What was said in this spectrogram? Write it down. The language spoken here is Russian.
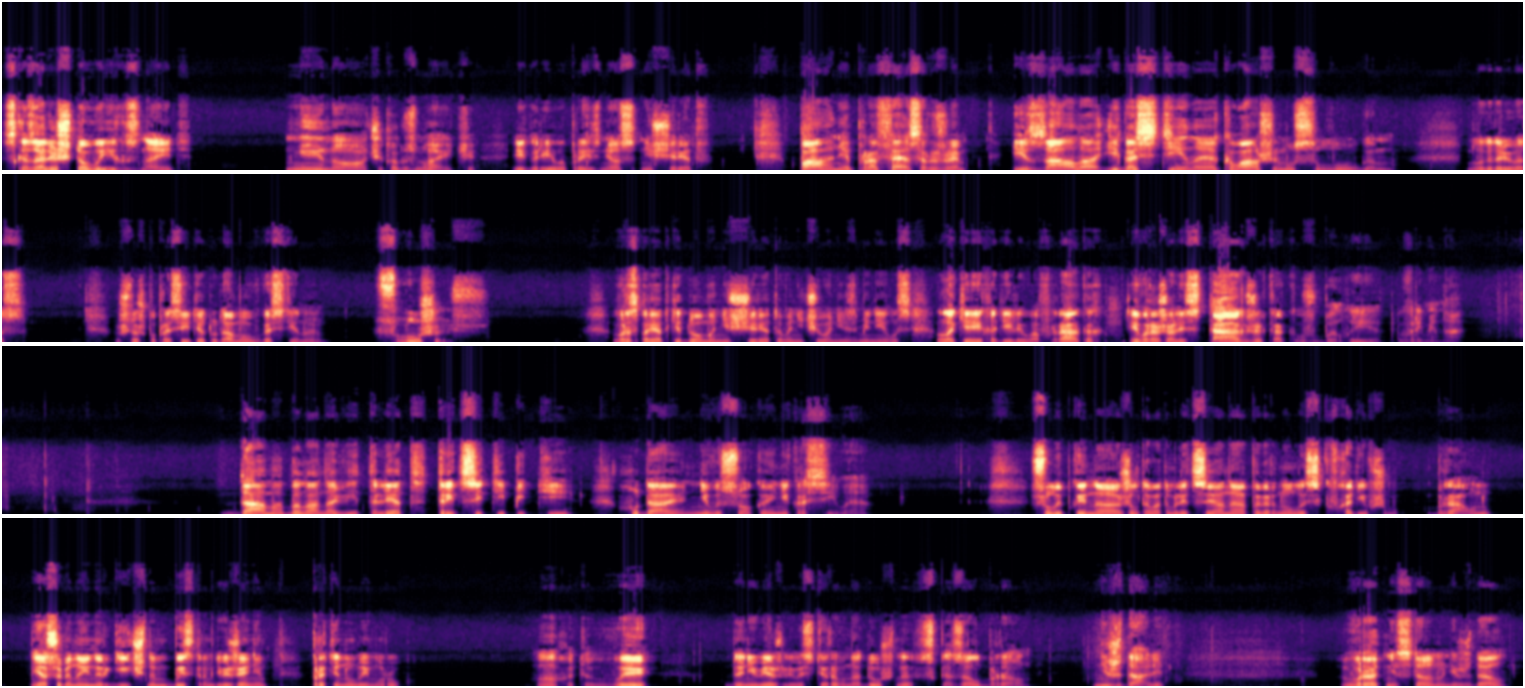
Сказали, что вы их знаете. — Не иначе, как знаете, — игриво произнес Нищеретов. — Пане профессор же, и зала, и гостиная к вашим услугам. — Благодарю вас. Что ж, попросите эту даму в гостиную. — Слушаюсь. В распорядке дома Нищеретова ничего не изменилось. Лакеи ходили во фраках и выражались так же, как в былые времена. Дама была на вид лет тридцати пяти, худая, невысокая, некрасивая. С улыбкой на желтоватом лице она повернулась к входившему Брауну и особенно энергичным, быстрым движением протянула ему руку. — Ах, это вы! — до невежливости равнодушно сказал Браун. — Не ждали? — Врать не стану, не ждал. —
